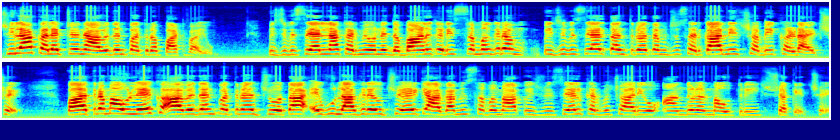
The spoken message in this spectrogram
જિલ્લા કલેક્ટરને આવેદનપત્ર પાઠવાયું. પીજીવીસીએલના કર્મીઓને દબાણ કરી સમગ્ર પીજીવીસીએલ તંત્ર તેમજ સરકારની છબી ખરડાય છે. પાત્રમાં ઉલ્લેખ આવેદનપત્ર જોતા એવું લાગી રહ્યું છે કે આગામી સમયમાં પીજીસીએલ કર્મચારીઓ આંદોલનમાં ઉતરી શકે છે.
